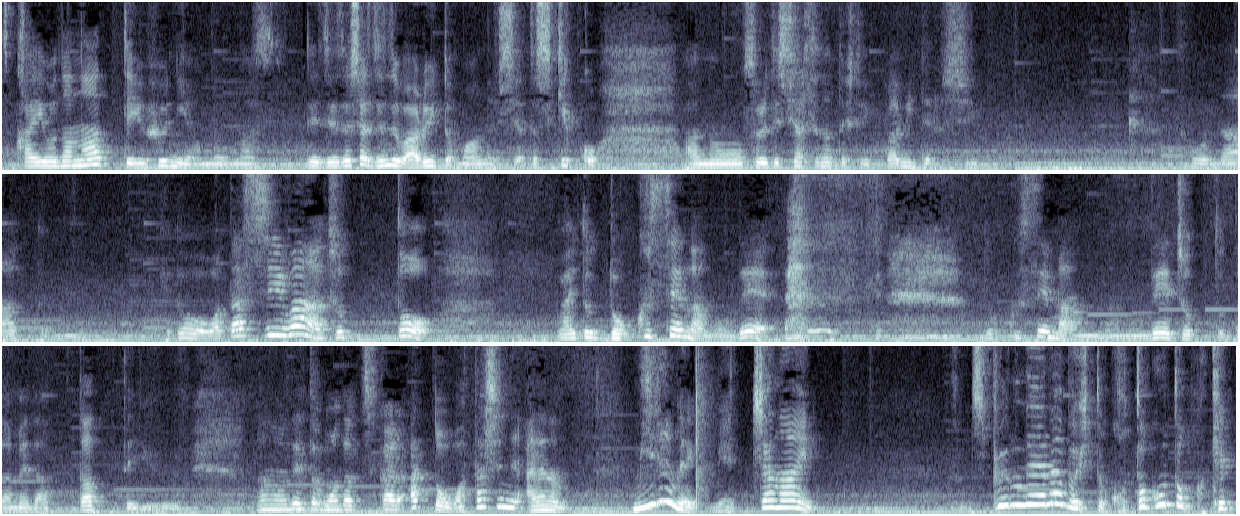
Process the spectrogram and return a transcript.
使いようだなっていうふうには思います。で全然私は全然悪いと思わないし私結構あのそれで幸せになった人いっぱい見てるしすごいなって思うけど私はちょっと割と毒性なので 毒性マンなのでちょっとダメだったっていう。なので友達からあと私にあれなの。見る目めっちゃない自分で選ぶ人ことごとく結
